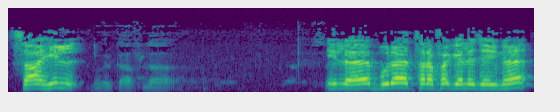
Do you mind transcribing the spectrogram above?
sahil ile buraya tarafa geleceğine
